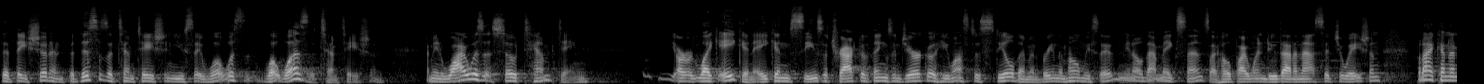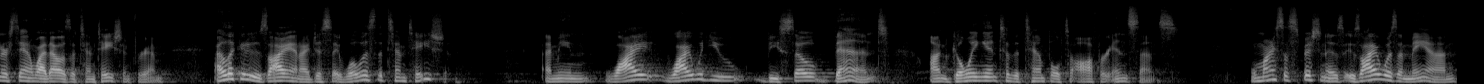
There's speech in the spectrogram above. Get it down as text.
that they shouldn't. But this is a temptation. You say, what was, what was the temptation? I mean, why was it so tempting? Or like Achan, Achan sees attractive things in Jericho. He wants to steal them and bring them home. We say, you know, that makes sense. I hope I wouldn't do that in that situation. But I can understand why that was a temptation for him. I look at Uzziah and I just say, what was the temptation? I mean, why, why would you be so bent on going into the temple to offer incense? Well, my suspicion is Uzziah was a man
